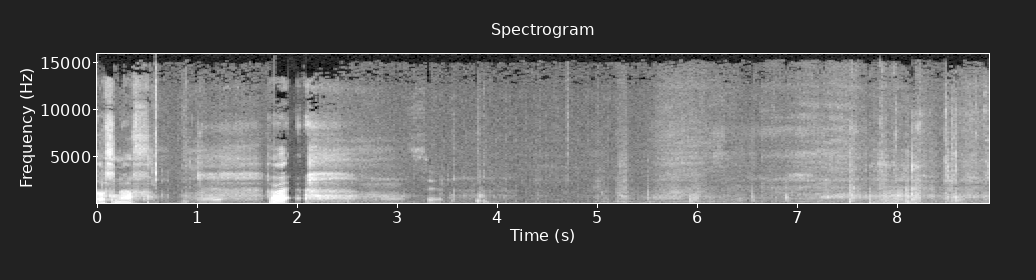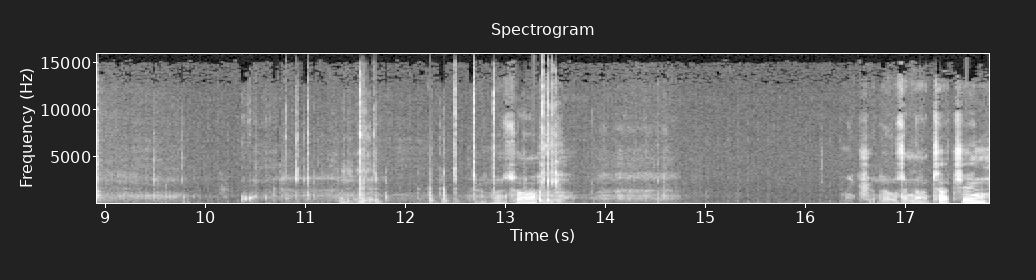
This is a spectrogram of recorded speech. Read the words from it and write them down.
Close enough. All right. That's off. Make sure those are not touching. You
